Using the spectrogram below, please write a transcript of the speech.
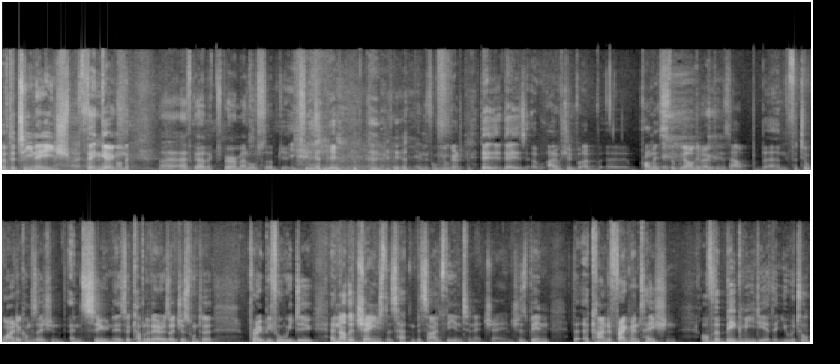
of the teenage thing going on there. I, have got experimental subjects. in the form of your grandchildren. There, there's, I should uh, promise that we are going to open this out um, for, to wider conversation and soon. There's a couple of areas I just want to probe before we do. Another change that's happened besides the internet change has been a kind of fragmentation of the big media that you were talk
